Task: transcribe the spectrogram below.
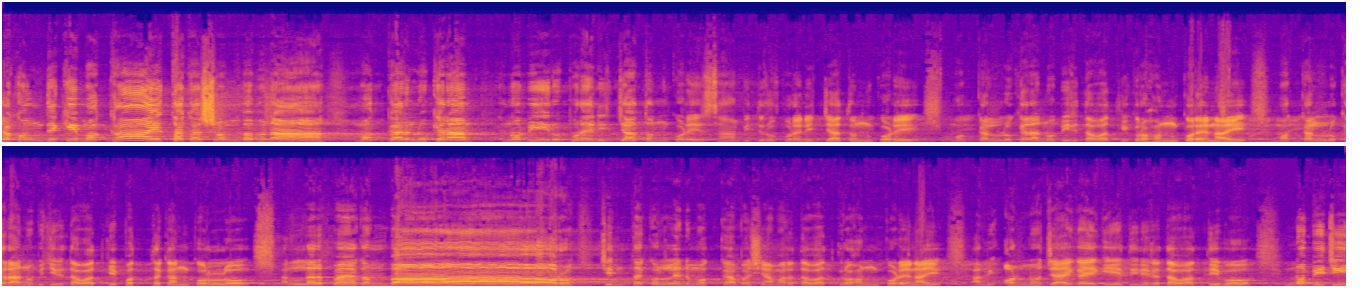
যখন দেখি মক্কায় থাকা সম্ভব না, মক্কার লোকেরা নবীর উপরে নির্যাতন করে, সাহাবিদের উপরে নির্যাতন করে, মক্কার লোকেরা নবীর দাওয়াতকে গ্রহণ করে নাই। মক্কার লোকেরা নবীজির দাওয়াতকে প্রত্যাখ্যান করল। আল্লাহর পয়গম্বর চিন্তা করলেন, মক্কাবাসী আমার দাওয়াত গ্রহণ করে নাই, আমি অন্য জায়গায় গিয়ে দিনের দাওয়াত দিব। নবীজি,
